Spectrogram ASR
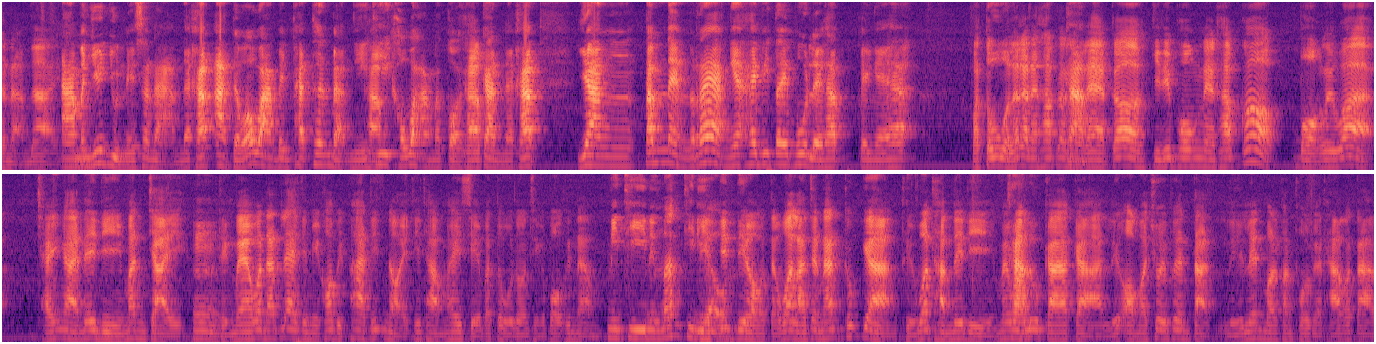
สนามได้อ่ามันยืดหยุ่นในสนามนะครับอะแต่ว่าวางเป็นแพทเทิร์นแบบนี้ครับที่เขาวางมาก่อนครับแล้วกันนะครับ อย่างตำแหน่งแรกเนี่ยให้พี่เต้ยพูดเลยครับเป็นไงฮะ ประตูก่อนแล้วกันนะครับตั้งครัแต่บแรกก็กิติพงศ์เนี่ยครับก็บอกเลยว่าใช้งานได้ดีมั่นใจอืมถึงแม้ว่านัดแรกจะมีข้อผิดพลาดนิดหน่อยที่ทำให้เสียประตูโดนสิงคโปร์ขึ้นนำมีทีหนึ่งมั้งทีเดียวนิดเดียว แต่ว่าหลังจากนั้นทุกอย่างถือว่าทำได้ดี ไม่คว่ารับลูกกาอากาศ หรือออกมาช่วยเพื่อนตัด หรือเล่นบอลคอนโทรลกับเท้าก็ตาม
